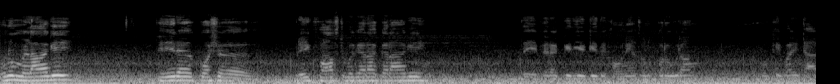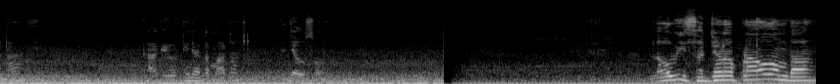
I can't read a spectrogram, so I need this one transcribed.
ਉਹਨੂੰ ਮਿਲਾਂਗੇ ਫਿਰ ਕੁਝ ਬ੍ਰੇਕਫਾਸਟ ਵਗੈਰਾ ਕਰਾਂਗੇ ਤੇ ਫਿਰ ਅੱਗੇ ਦੀ ਅੱਗੇ ਦਿਖਾਉਣੇ ਆ ਤੁਹਾਨੂੰ ਪ੍ਰੋਗਰਾਮ ਓਕੇ ਬਾਈ ਟਾਟਾ ਖਾ ਕੇ ਰੋਟੀ ਨਾਲ ਟਮਾਟਰ ਤੇ ਜਾਓ ਸੌਂ ਲਓ ਵੀ ਸੱਜਣ ਆਪਣਾ ਉਹ ਆਉਂਦਾ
